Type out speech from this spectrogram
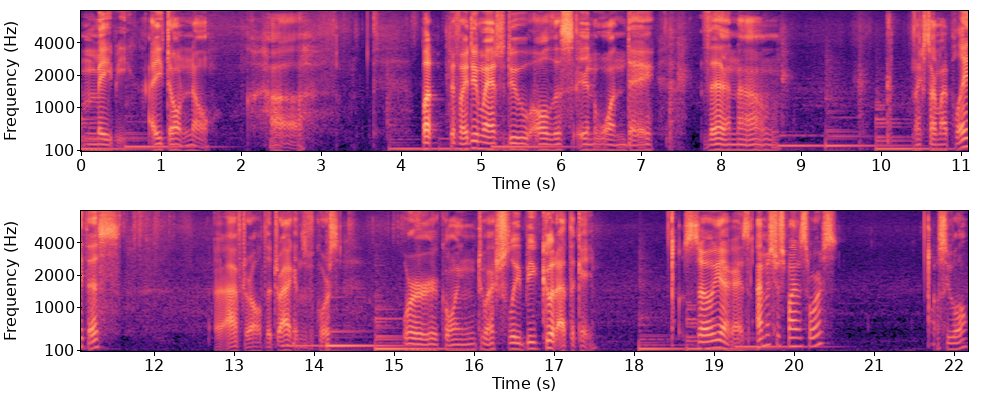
Maybe. I don't know. Uh, but if I do manage to do all this in one day, then um, next time I play this, uh, after all the dragons, of course, we're going to actually be good at the game. So yeah, guys, I'm Mr. Spinosaurus. I'll see you all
